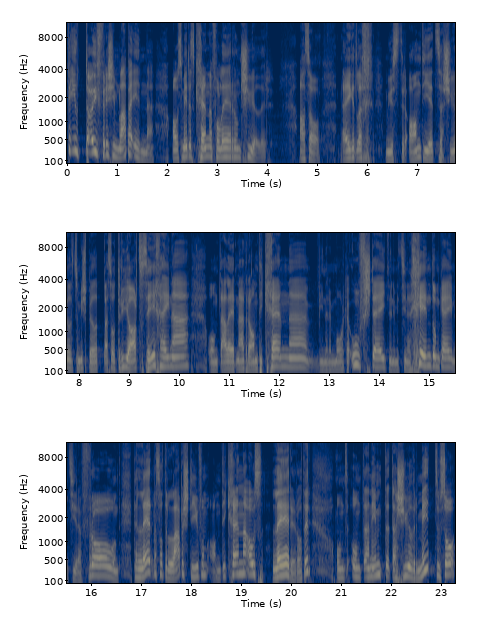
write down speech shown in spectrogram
viel tiefer ist im Leben, als wir das kennen von Lehrern und Schülern. Also, eigentlich müsste der Andi jetzt einen Schüler zum Beispiel so drei Jahre zu sich nehmen und dann lernt dann Andi kennen, wie er am Morgen aufsteht, wie er mit seinen Kindern umgeht, mit seiner Frau und dann lernt man so den Lebensstil vom Andi kennen als Lehrer, oder? Und, und dann nimmt der Schüler mit und so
